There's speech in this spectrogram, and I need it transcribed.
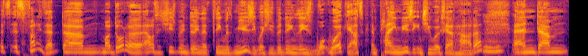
It's it's funny that um, my daughter Alice, she's been doing that thing with music where she's been doing these w- workouts and playing music, and she works out harder. And um,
